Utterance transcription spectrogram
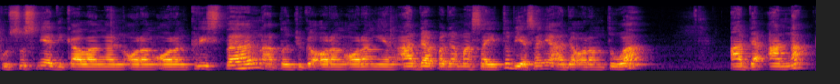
khususnya di kalangan orang-orang Kristen atau juga orang-orang yang ada pada masa itu, biasanya ada orang tua, ada anak,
